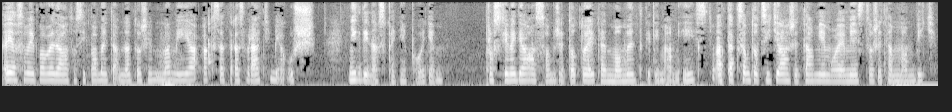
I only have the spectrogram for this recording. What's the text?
ja som jej povedala, to si pamätám na to, že mami, ja ak sa teraz vrátim, ja už nikdy naspäť nepôjdem Proste vedela som, že toto je ten moment, kedy mám ísť. A tak som to cítila, že tam je moje miesto, že tam mám byť.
